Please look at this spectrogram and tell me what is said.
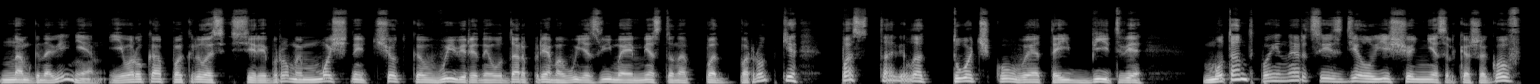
на мгновение его рука покрылась серебром, и мощный, четко выверенный удар прямо в уязвимое место на подбородке поставила точку в этой битве. Мутант по инерции сделал еще несколько шагов,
